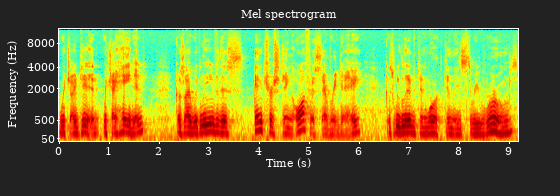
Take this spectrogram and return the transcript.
which I did, which I hated, because I would leave this interesting office every day because we lived and worked in these three rooms.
